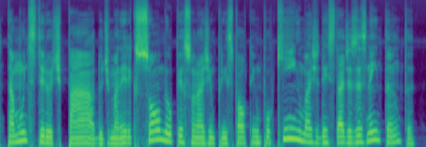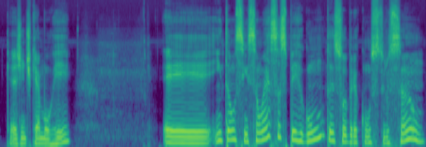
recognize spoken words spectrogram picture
Está muito estereotipado, de maneira que só o meu personagem principal tem um pouquinho mais de densidade, às vezes nem tanta, que a gente quer morrer? É, então, assim, são essas perguntas sobre a construção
